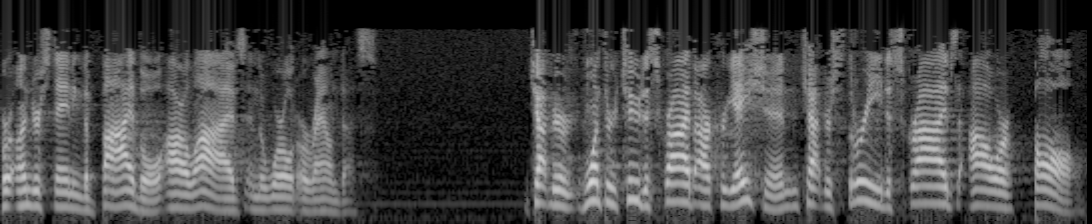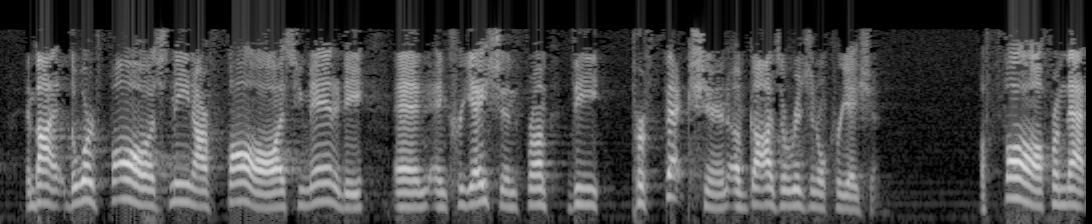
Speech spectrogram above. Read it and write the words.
for understanding the Bible, our lives, and the world around us. Chapters 1 through 2 describe our creation. Chapters 3 describes our fall. And by the word fall, I just mean our fall as humanity and, and creation from the perfection of God's original creation. A fall from that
